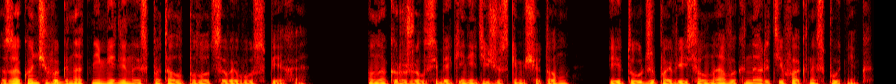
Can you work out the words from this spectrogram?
Закончив, Игнат немедленно испытал плод своего успеха. Он окружил себя кинетическим щитом и тут же повесил навык на артефактный спутник.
